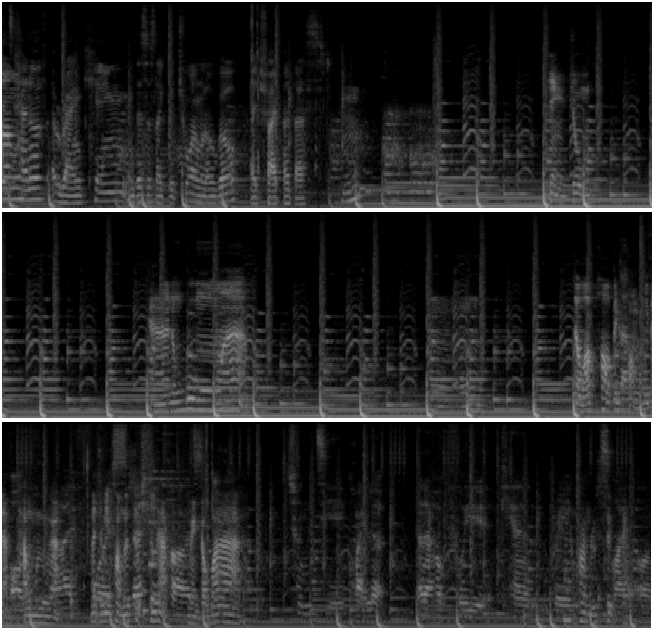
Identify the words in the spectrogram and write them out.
It's kind of a ranking, and this is like the Chuang logo. I tried my best. อืมเก่งจุงอ่าน้องบัว แต่ว่าพอเป็นของที่แบบทำมืออะมันจะมีความรู้สึกที่แบบเหมือนกับว่า 春节快乐 and I hopefully can bring ความ a รู้สึกแบบ smile on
